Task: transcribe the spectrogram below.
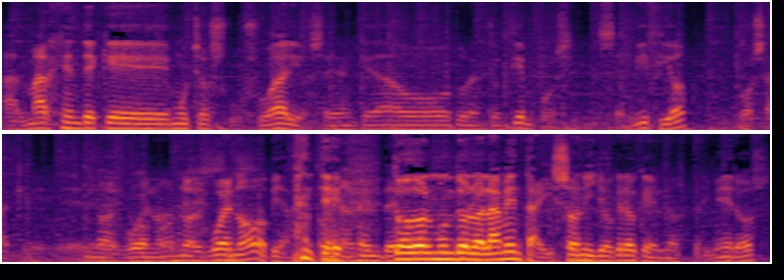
al margen de que muchos usuarios se hayan quedado durante un tiempo sin servicio, cosa que eh, No es bueno. no es bueno, obviamente, Obviamente. todo el mundo lo lamenta y Sony yo creo que los primeros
